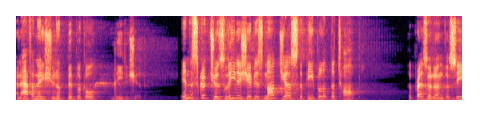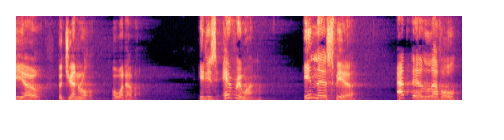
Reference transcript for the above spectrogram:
an affirmation of biblical leadership. In the scriptures, leadership is not just the people at the top, the president, the CEO, the general, or whatever. It is everyone in their sphere, at their level,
